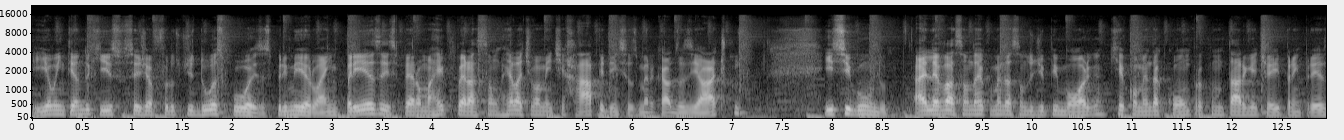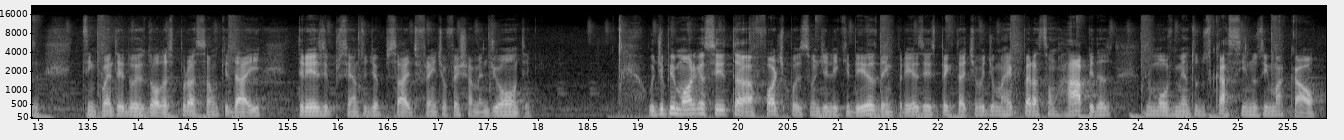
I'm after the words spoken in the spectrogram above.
e eu entendo que isso seja fruto de duas coisas. Primeiro, a empresa espera uma recuperação relativamente rápida em seus mercados asiáticos, e segundo, a elevação da recomendação do JP Morgan, que recomenda a compra com um target aí para a empresa de 52 dólares por ação, que dá aí 13% de upside frente ao fechamento de ontem. O JP Morgan cita a forte posição de liquidez da empresa e a expectativa de uma recuperação rápida no movimento dos cassinos em Macau.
